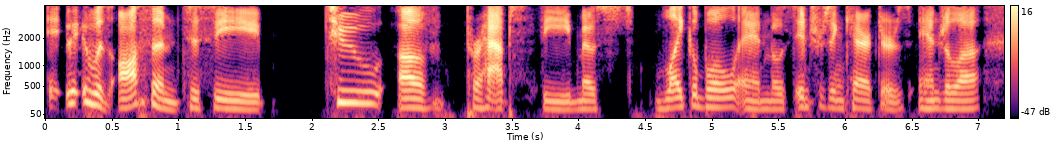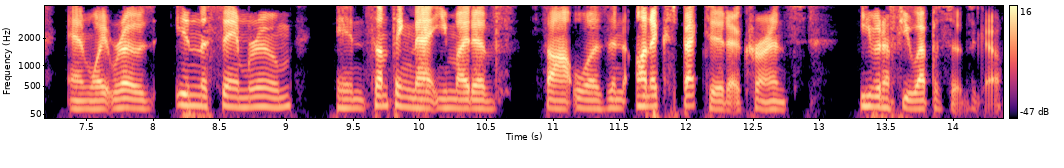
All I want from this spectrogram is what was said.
it, it was awesome to see two of perhaps the most likable and most interesting characters, Angela and White Rose, in the same room in something that you might have thought was an unexpected occurrence even a few episodes ago.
